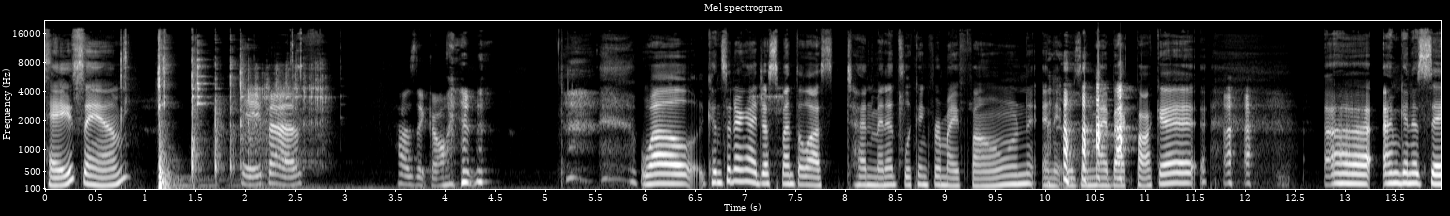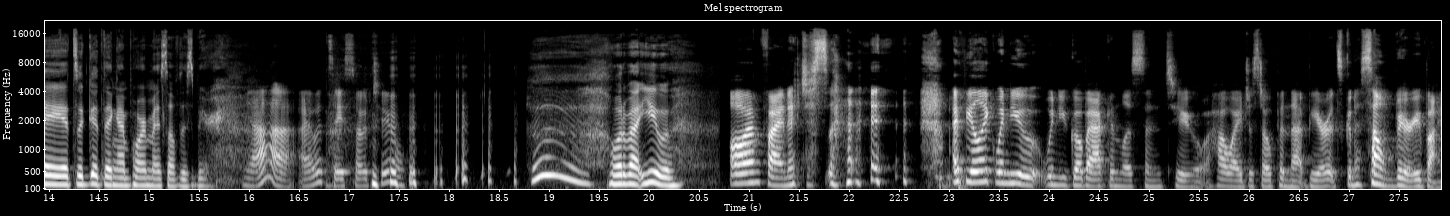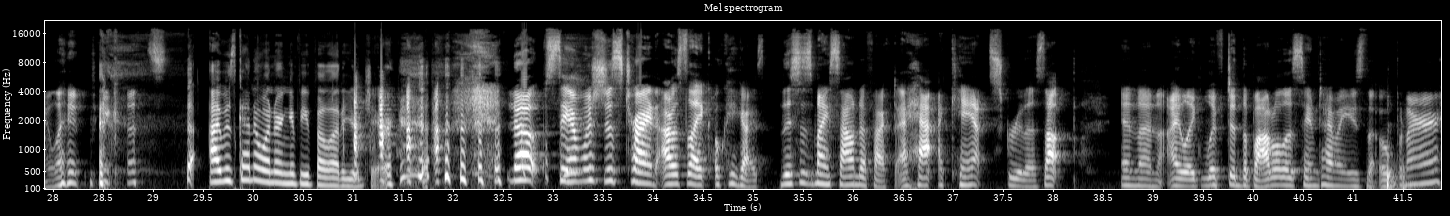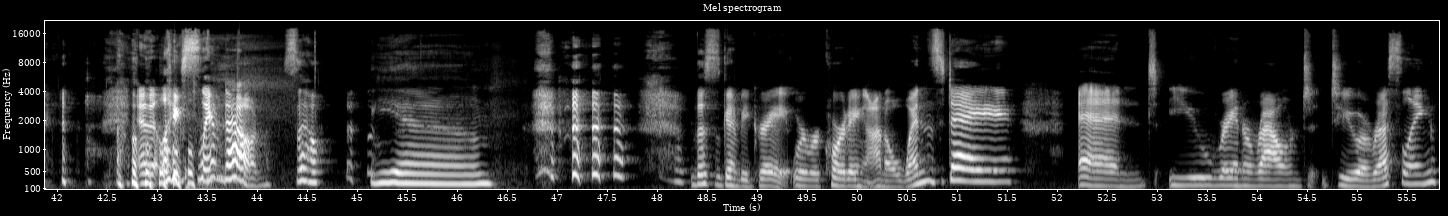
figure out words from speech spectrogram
Hey, Sam. Hey, Bev. How's it going? Well, considering I just spent the last 10 minutes looking for my phone and it was in my back pocket, uh, I'm going to say it's a good thing I'm pouring myself this beer. yeah, I would say so too. What about you? Oh, I'm fine. It just I feel like when you when you go back and listen to how I just opened that beer, it's gonna sound very violent because I was kind of wondering if you fell out of your chair. no, Sam was just trying. I was like, okay, guys, this is my sound effect. I ha- I can't screw this up. And then I like lifted the bottle at the same time I used the opener, and it like oh. slammed down. So yeah. this is going to be great. We're recording on a Wednesday, and you ran around to a wrestling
